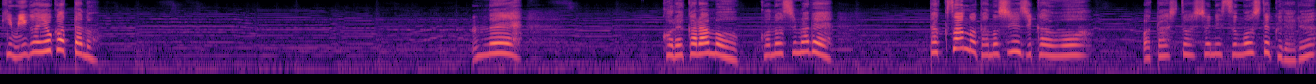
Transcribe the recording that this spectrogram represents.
君が良かったの。ねえこれからもこの島でたくさんの楽しい時間を私と一緒に過ごしてくれる？本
